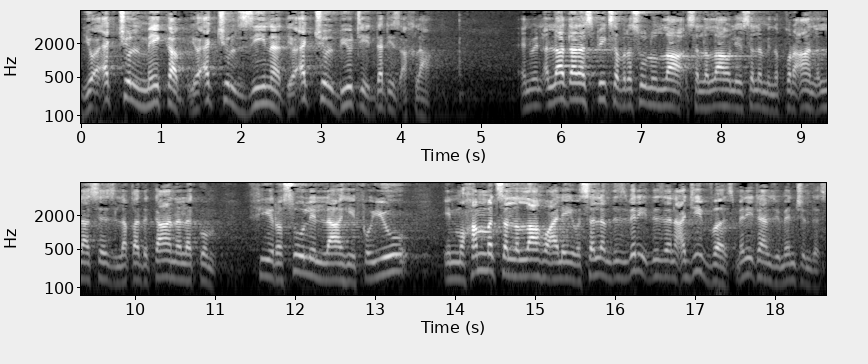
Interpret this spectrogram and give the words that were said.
your actual makeup, your actual zinat, your actual beauty, that is akhlaq. And when Allah Ta'ala speaks of Rasulullah sallallahu alayhi wasallam in the Quran, Allah says, لَقَدْ كَانَ لَكُمْ فِي رَسُولِ اللَّهِ For you, in Muhammad sallallahu alayhi wasallam, this is very, this is an ajib verse. Many times we mention this.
